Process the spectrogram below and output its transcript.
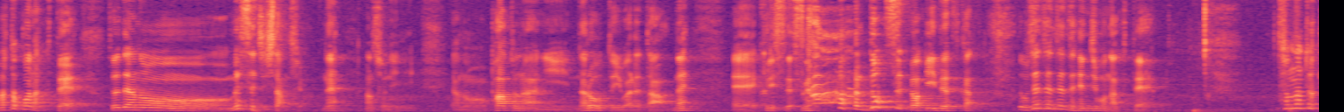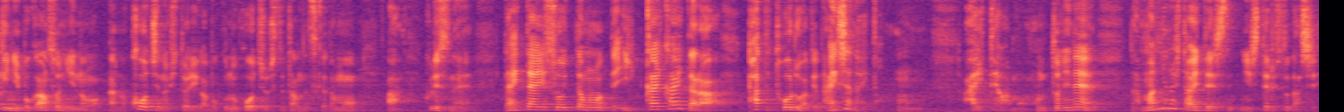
全く来なくてそれであのメッセージしたんですよねアンソニーに。あのパートナーになろうと言われたねえー、クリスですが どうすればいいですか？でも全然全然返事もなくてそんな時に僕アンソニーのあのコーチの一人が僕のコーチをしてたんですけども「あクリスね大体そういったものって一回書いたらパッて通るわけないじゃないと」うん、相手はもう本当にね何万人の人相手にしてる人だし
